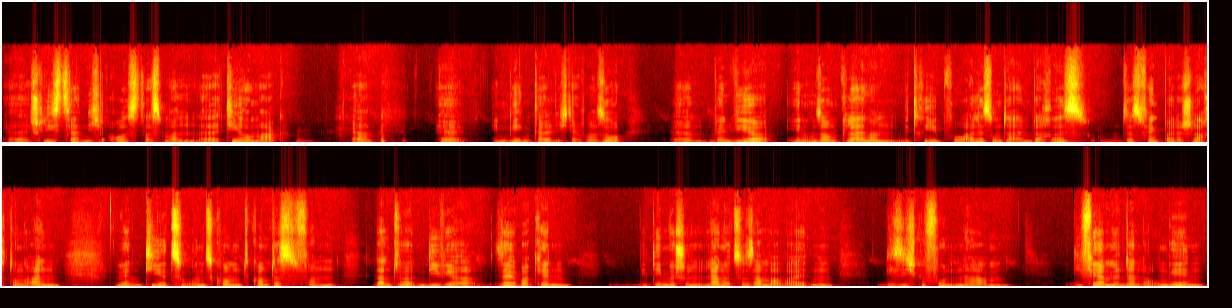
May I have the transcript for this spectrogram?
äh, schließt ja nicht aus, dass man äh, Tiere mag. Mhm. Ja? Äh, Im Gegenteil, ich darf mal so, ähm, wenn wir in unserem kleinen Betrieb, wo alles unter einem Dach ist, und das fängt bei der Schlachtung an, wenn ein Tier zu uns kommt, kommt es von Landwirten, die wir selber kennen, mit denen wir schon lange zusammenarbeiten, die sich gefunden haben, die fair miteinander umgehen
